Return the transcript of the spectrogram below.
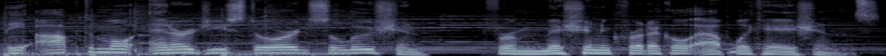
the optimal energy storage solution for mission-critical applications.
